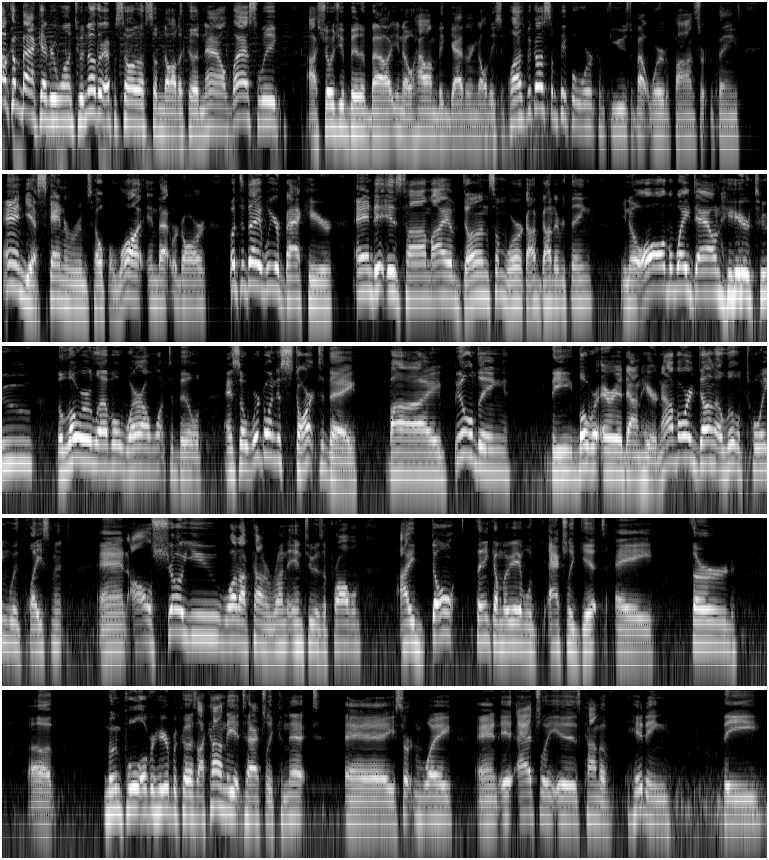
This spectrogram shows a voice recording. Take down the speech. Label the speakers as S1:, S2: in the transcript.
S1: Welcome back, everyone, to another episode of Subnautica. Now, last week, I showed you a bit about, you know, how I've been gathering all these supplies because some people were confused about where to find certain things. And yes, scanner rooms help a lot in that regard. But today we are back here and it is time. I have done some work. I've got everything, you know, all the way down here to the lower level where I want to build. And so we're going to start today by building the lower area down here. Now, I've already done a little toying with placement and I'll show you what I've kind of run into as a problem. I don't think I'm going to be able to actually get a third uh, moon pool over here because I kind of need it to actually connect a certain way and it actually is kind of hitting the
